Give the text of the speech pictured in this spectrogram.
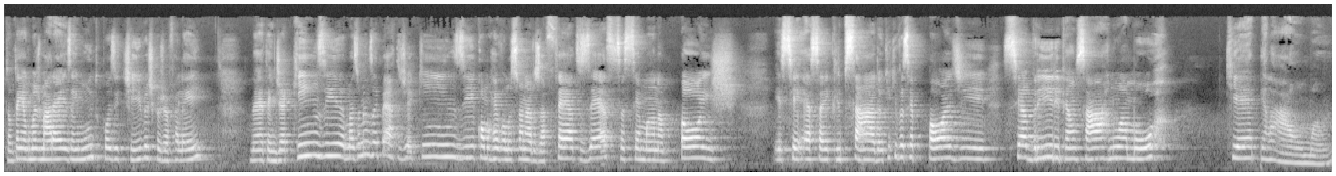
Então tem algumas marés aí muito positivas que eu já falei. Né? Tem dia 15, mais ou menos aí perto, dia 15, como revolucionar os afetos. Essa semana após esse, essa eclipsada? O que, que você pode se abrir e pensar no amor que é pela alma?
